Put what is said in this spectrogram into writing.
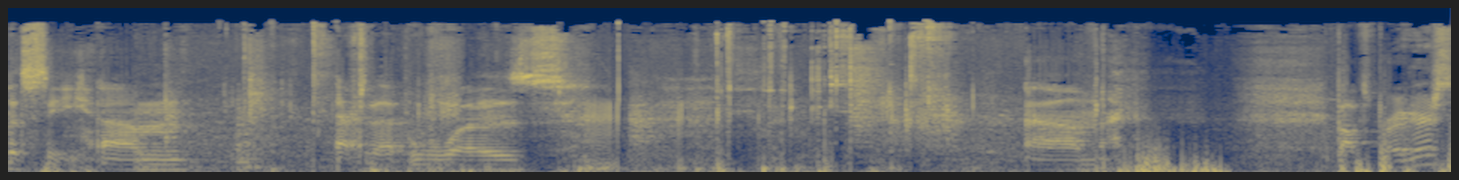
let's see. Um, after that was um, Bob's Burgers,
